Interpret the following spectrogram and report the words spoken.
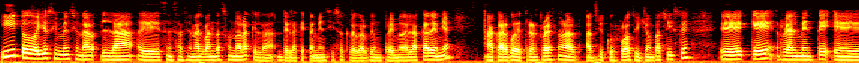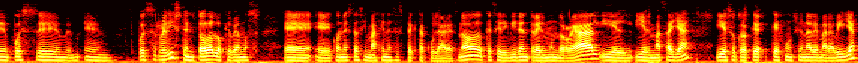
Y todo ello sin mencionar la eh, sensacional banda sonora que de la que también se hizo acreedor de un premio de la Academia a cargo de Trent Reznor, Atticus Ross y John Batiste, eh, que realmente pues, pues revisten todo lo que vemos con estas imágenes espectaculares, ¿no? Que se divide entre el mundo real y el, y el más allá, y eso creo que, que funciona de maravilla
